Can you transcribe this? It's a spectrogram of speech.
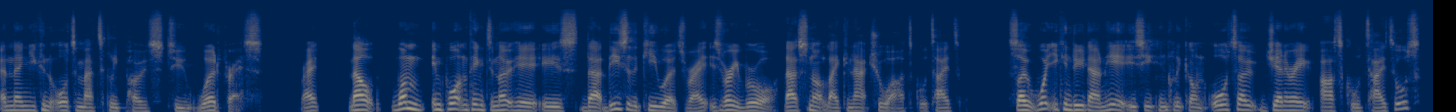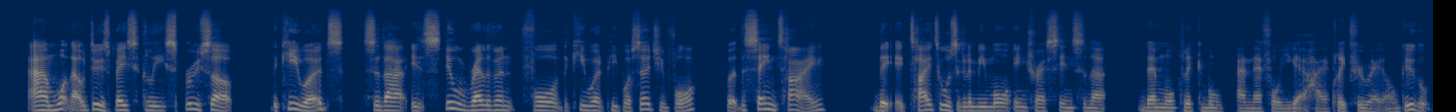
and then you can automatically post to WordPress, right? Now, one important thing to note here is that these are the keywords, right? It's very raw. That's not like an actual article title. So what you can do down here is you can click on auto generate article titles. And what that will do is basically spruce up the keywords so that it's still relevant for the keyword people are searching for. But at the same time, the eh, titles are going to be more interesting so that they're more clickable and therefore you get a higher click through rate on Google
